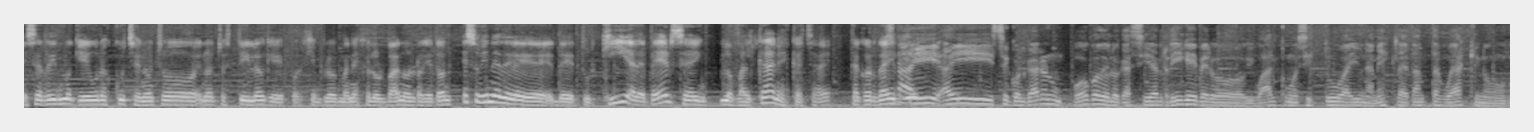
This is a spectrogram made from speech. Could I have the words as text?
ese ritmo que uno escucha en otro, en otro estilo, que por ejemplo maneja el urbano, el reggaetón, eso viene de, de Turquía, de Persia, los Balcanes, ¿cachai? ¿Te acordáis? ahí, ahí se colgaron un poco de lo que hacía el reggae, pero igual, como decís tú, hay una mezcla de tantas weas que no,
